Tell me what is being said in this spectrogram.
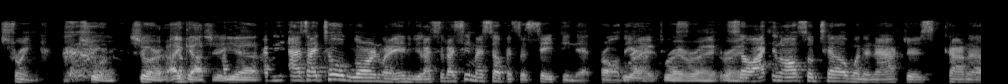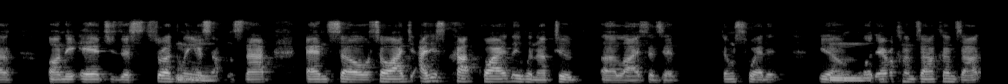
shrink. Sure, sure. I got you. Yeah. I mean, as I told Lauren when I interviewed, I said, I see myself as a safety net for all the right, actors. Right, right, right. So I can also tell when an actor's kind of on the edge, just struggling mm-hmm. or something's not. And so, so I, I just quietly went up to uh, Liza and said, don't sweat it. You know, mm. whatever comes out, comes out.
